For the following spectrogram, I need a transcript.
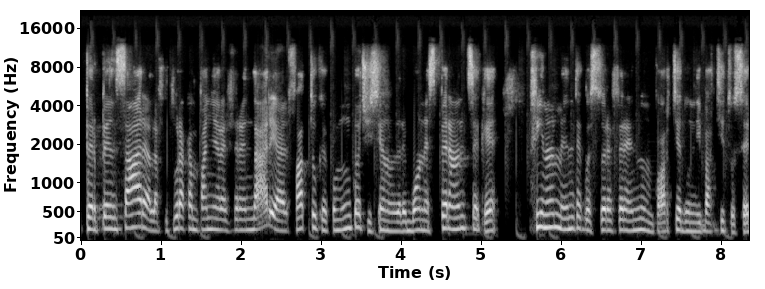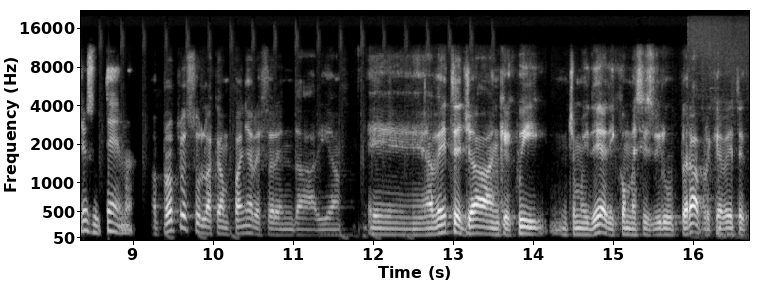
per pensare alla futura campagna referendaria e al fatto che comunque ci siano delle buone speranze che finalmente questo referendum porti ad un dibattito serio sul tema. Ma proprio sulla campagna referendaria, eh, avete già anche qui diciamo, idea di come si svilupperà? Perché avete,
